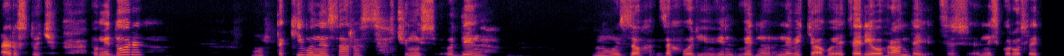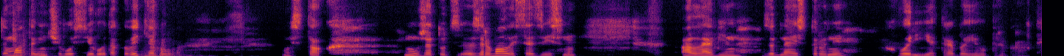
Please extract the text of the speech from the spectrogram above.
ростуть помідори. От такі вони зараз. Чомусь один ну, захворів. Він, видно, не витягує. Це Ріо Гранде, це ж низькорослий томат, а він чогось його так витягнув. Ось так. Ну, вже тут зривалися, звісно, але він з однієї сторони хворіє, треба його прибрати.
